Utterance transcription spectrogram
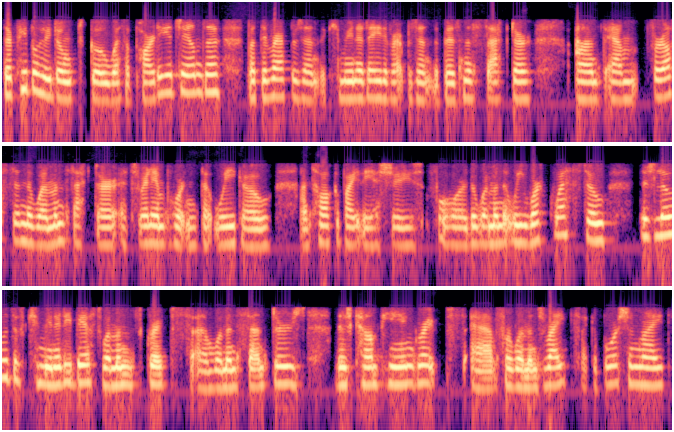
they're people who don't go with a party agenda, but they represent the community, they represent the business sector. And um, for us in the women's sector, it's really important that we go and talk about the issues for the women that we work with. So there's loads of community-based women's groups and women's centres. There's campaign groups uh, for women's rights, like abortion rights,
